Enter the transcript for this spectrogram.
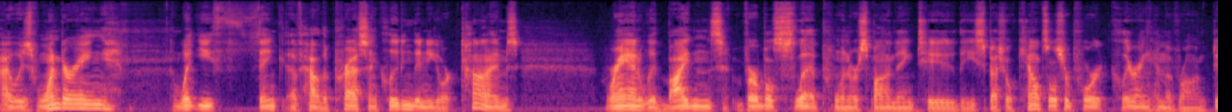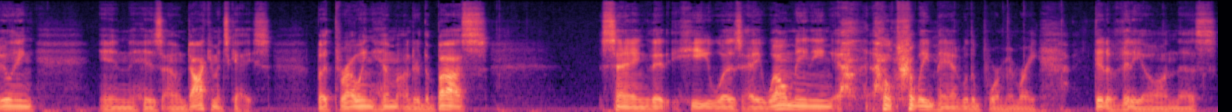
I was wondering what you think of how the press, including the New York Times, ran with Biden's verbal slip when responding to the special counsel's report clearing him of wrongdoing in his own documents case, but throwing him under the bus, saying that he was a well meaning elderly man with a poor memory. I did a video on this.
